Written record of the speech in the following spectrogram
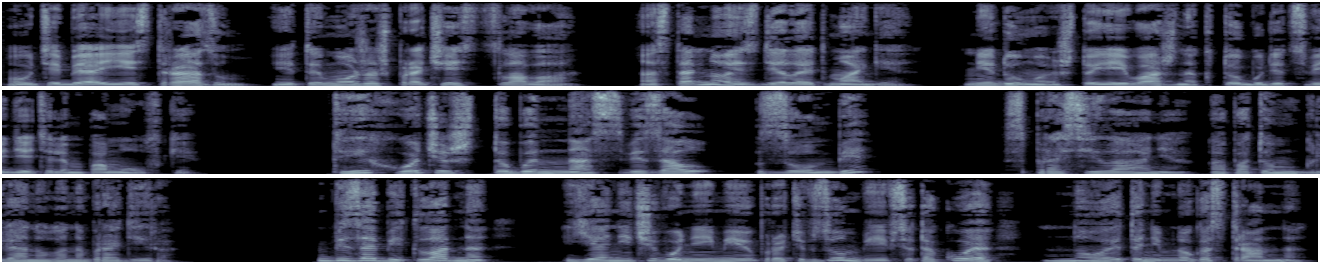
«У тебя есть разум, и ты можешь прочесть слова. Остальное сделает магия. Не думаю, что ей важно, кто будет свидетелем помолвки». «Ты хочешь, чтобы нас связал зомби?» — спросила Аня, а потом глянула на Бродира. «Без обид, ладно? Я ничего не имею против зомби и все такое, но это немного странно».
